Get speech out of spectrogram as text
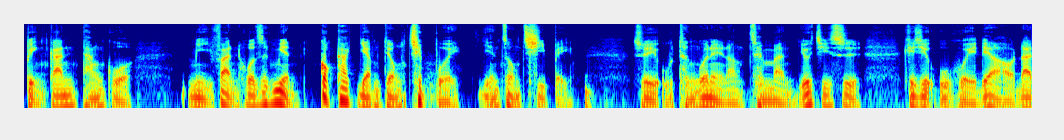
饼干、糖果、米饭或是面，更加严重七倍，严重七倍。所以有糖分的人千万，尤其是其实误会了。但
